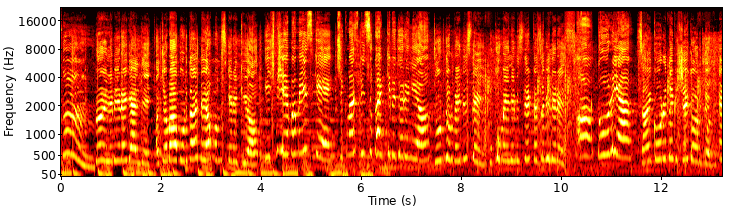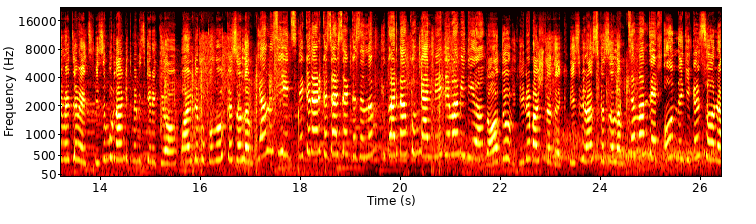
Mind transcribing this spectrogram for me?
Hmm, böyle bir yere geldik. Acaba burada ne yapmamız gerekiyor? Hiçbir şey yapamayız ki. Çıkmaz bir sokak gibi görünüyor. Dur dur Wednesday. Bu kumu elimizde kazabiliriz. Aa, doğru ya. Sanki orada bir şey gördüm. Evet evet. Bizim buradan gitmemiz gerekiyor. O halde bu kumu kazalım. Yalnız Yiğit, ne Daha dur. Yine başladık. Biz biraz kazalım. Tamamdır. 10 dakika sonra.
